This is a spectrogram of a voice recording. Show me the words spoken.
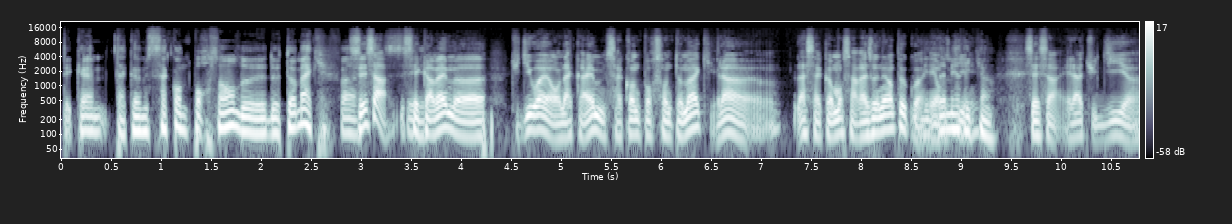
t'es quand même, t'as quand même 50% de, de Tomac. c'est ça, c'est quand même, euh, tu dis ouais, on a quand même 50% de Tomac, et là, euh, là, ça commence à résonner un peu quoi. Les Américains. C'est ça, et là, tu te dis, euh,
